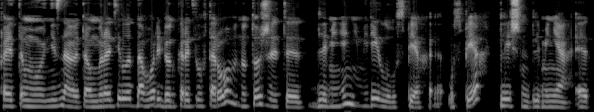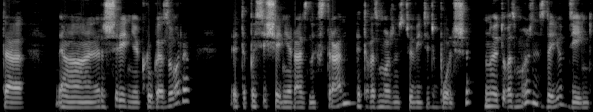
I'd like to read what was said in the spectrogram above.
Поэтому, не знаю, там, родил одного ребенка, родил второго, но тоже это для меня не мерило успеха. Успех лично для меня – это а, расширение кругозора – это посещение разных стран, это возможность увидеть больше, но эту возможность дают деньги.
